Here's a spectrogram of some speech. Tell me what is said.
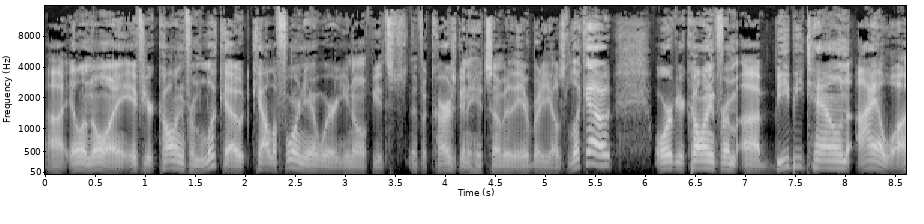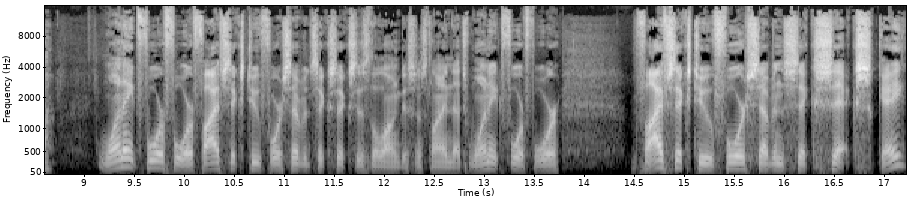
uh, Illinois, if you're calling from Lookout, California, where you know if you, if a car's going to hit somebody, everybody yells "Look out!" or if you're calling from uh, Beebeetown, Iowa, one eight four four five six two four seven six six is the long distance line. That's one eight four four 562 4766. Okay?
